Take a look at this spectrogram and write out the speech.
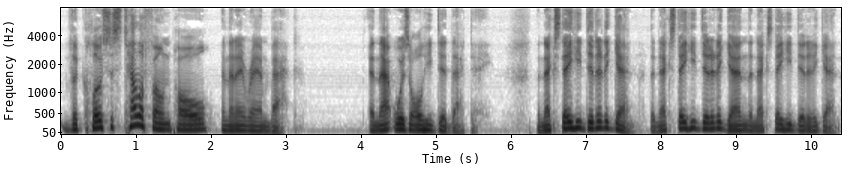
the closest telephone pole, and then I ran back. And that was all he did that day. The next day he did it again. The next day he did it again. The next day he did it again.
